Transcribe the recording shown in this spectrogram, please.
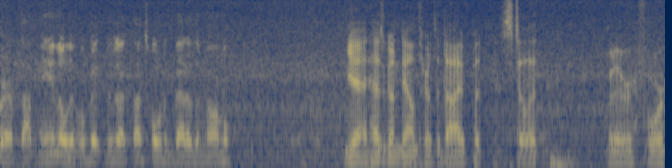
I think to burp that main a little bit. That, that's holding better than normal. Yeah, it has gone down throughout the dive, but still at whatever, four.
